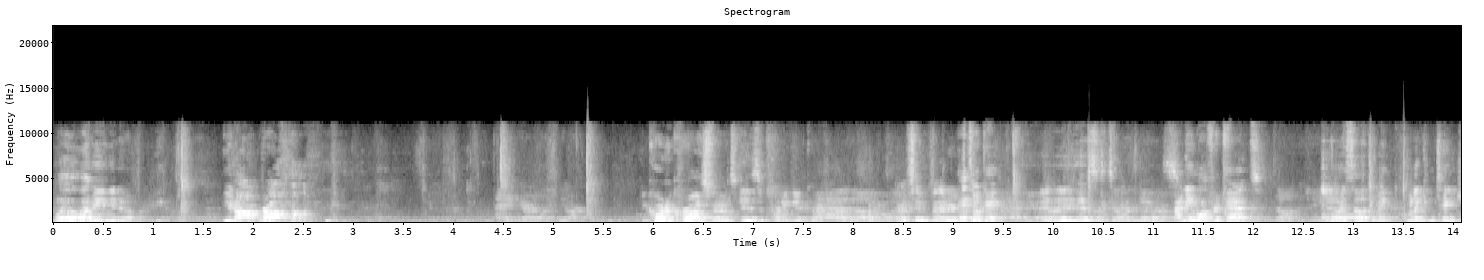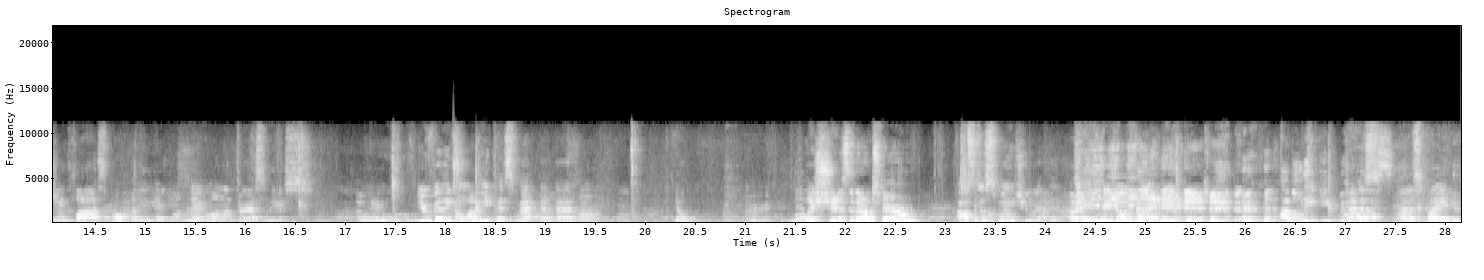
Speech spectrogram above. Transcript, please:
well, I mean, you know. You're not wrong. Concordant Crossroads is a pretty good card. That's even better. It's okay. It, it has its indents. I need one for cats. You want to sell it to me? I'm gonna Contagion Clasp while putting day one, day one on Thrasios. You really don't want to eat that smack that bad, huh? Nope. Alright. Holy shit, it's an O2! I'll still swing at you with it. You don't play it. I believe you. Out of, out of spite.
